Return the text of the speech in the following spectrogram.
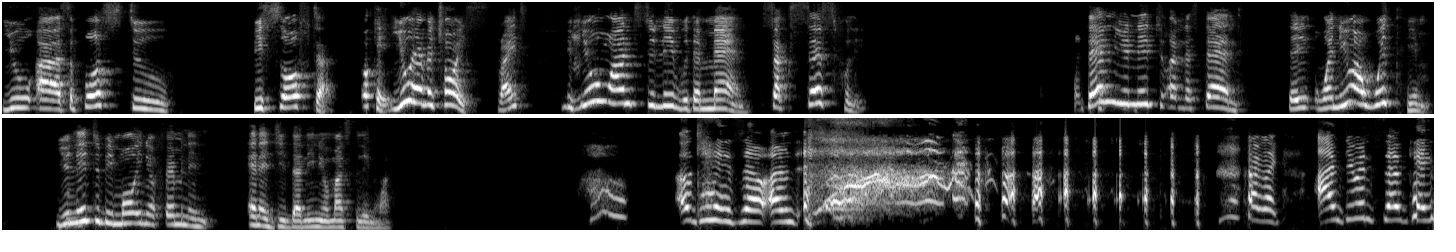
you are supposed to be softer, okay, you have a choice, right? Mm-hmm. If you want to live with a man successfully, then you need to understand that when you are with him, you mm-hmm. need to be more in your feminine energy than in your masculine one. Okay, so I'm. I'm like, I'm doing so okay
